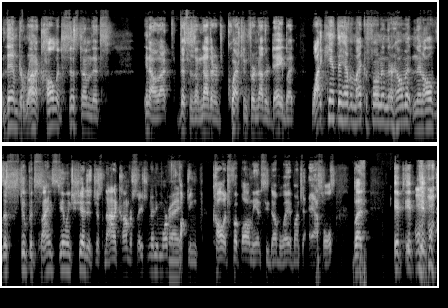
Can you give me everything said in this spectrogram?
them to run a college system that's, you know, this is another question for another day, but Why can't they have a microphone in their helmet and then all of this stupid sign stealing shit is just not a conversation anymore Right. fucking college football and the NCAA, a bunch of assholes. But it it it,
